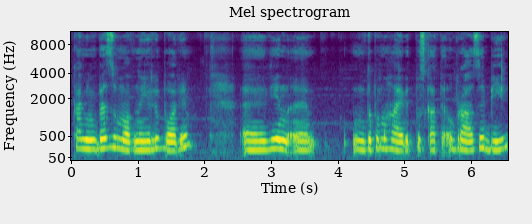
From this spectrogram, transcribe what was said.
Камінь безумовної любові. Е, Він е, допомагає відпускати образи, біль,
